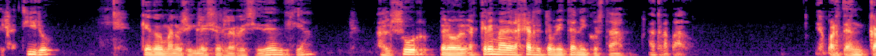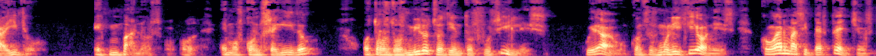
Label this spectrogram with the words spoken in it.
retiro, quedó en manos inglesas la residencia al sur, pero la crema del ejército británico está atrapado. Y aparte han caído en manos, o hemos conseguido otros 2.800 fusiles Cuidado, con sus municiones, con armas y pertrechos.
